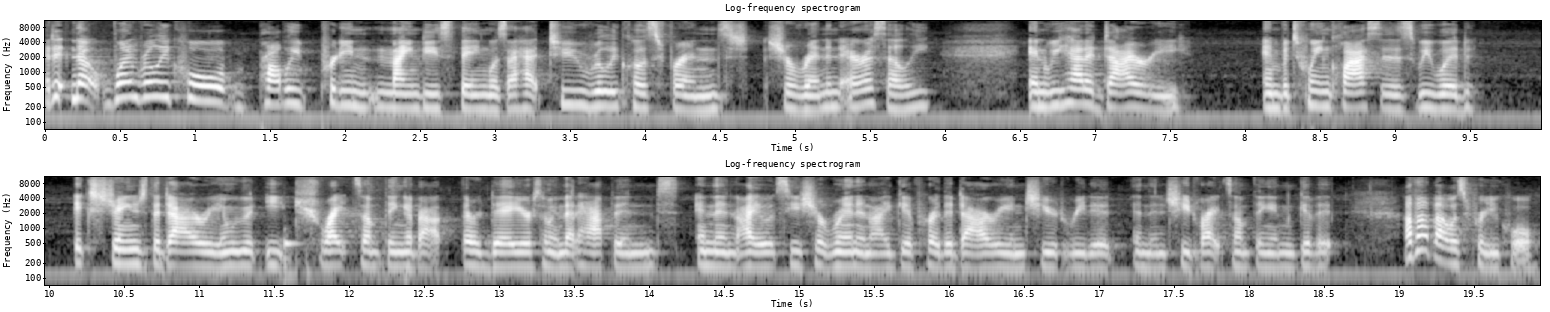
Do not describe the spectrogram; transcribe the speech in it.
I didn't know. One really cool, probably pretty 90s thing was I had two really close friends, Sharon and Araceli, and we had a diary. And between classes, we would exchange the diary and we would each write something about their day or something that happened. And then I would see Sharon and I give her the diary and she would read it and then she'd write something and give it. I thought that was pretty cool.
